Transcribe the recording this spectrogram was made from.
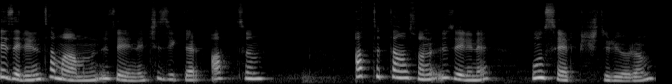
Bezelerin tamamının üzerine çizikler attım. Attıktan sonra üzerine un serpiştiriyorum.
